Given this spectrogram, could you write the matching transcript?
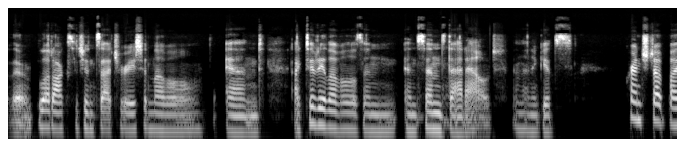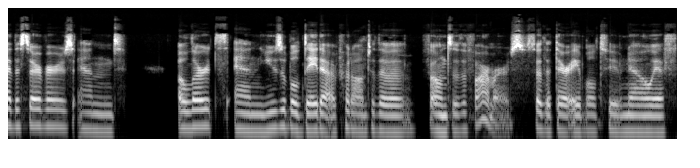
their blood oxygen saturation level, and activity levels, and, and sends that out. And then it gets crunched up by the servers and alerts and usable data are put onto the phones of the farmers so that they're able to know if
